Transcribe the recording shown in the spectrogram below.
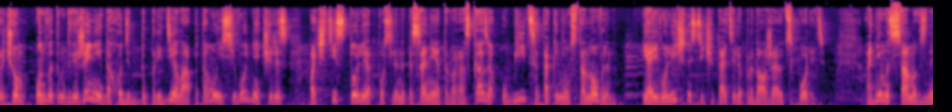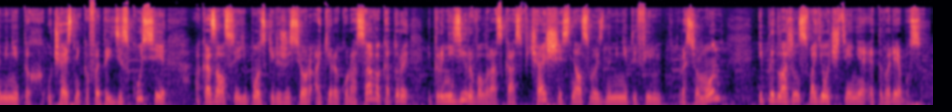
Причем он в этом движении доходит до предела, а потому и сегодня, через почти сто лет после написания этого рассказа, убийца так и не установлен, и о его личности читатели продолжают спорить. Одним из самых знаменитых участников этой дискуссии оказался японский режиссер Акира Курасава, который экранизировал рассказ в чаще, снял свой знаменитый фильм «Расемон» и предложил свое чтение этого ребуса –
